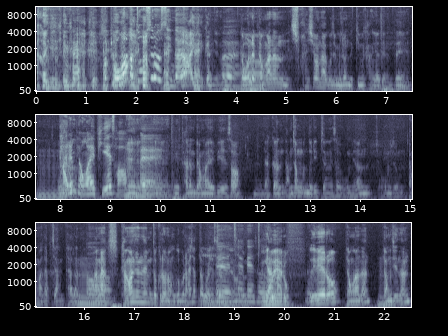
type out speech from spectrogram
아, 병화가 쫌스러울 수 있나요? 아, 그러니까요. 네. 그러니까 원래 아. 병화는 시원시원하고 좀 이런 느낌이 강해야 되는데 음. 다른 병화에 비해서 예, 예. 예. 다른 병화에 비해서 음. 약간 남성분들 입장에서 보면 조금 좀 병화답지 않다라는 음. 아마 강원 선생님도 그런 언급을 하셨다고 음. 하셨잖아요. 네, 좀 책에서. 의외로 의외로 병화는 음. 병진은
